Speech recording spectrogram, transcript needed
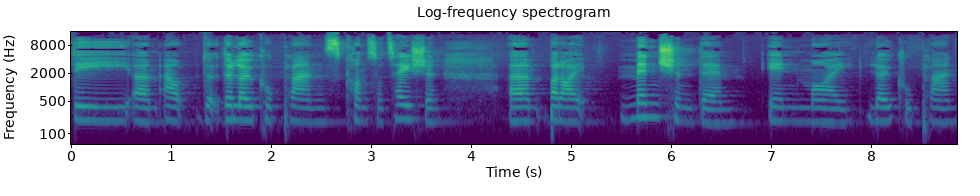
the, um, out, the, the, local plans consultation, um, but I mentioned them in my local plan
